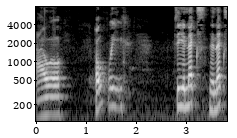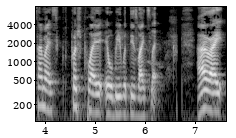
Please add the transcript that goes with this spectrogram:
I will hopefully see you next, the next time I push play, it will be with these lights lit. Alright,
